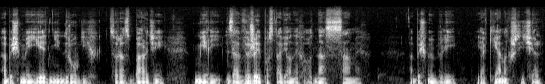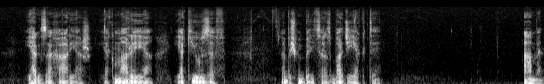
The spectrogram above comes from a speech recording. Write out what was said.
abyśmy jedni drugich coraz bardziej mieli za wyżej postawionych od nas samych, abyśmy byli jak Jan Chrzciciel, jak Zachariasz, jak Maryja, jak Józef, abyśmy byli coraz bardziej jak Ty. Amen.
